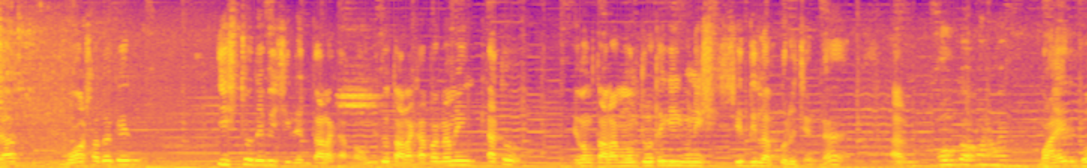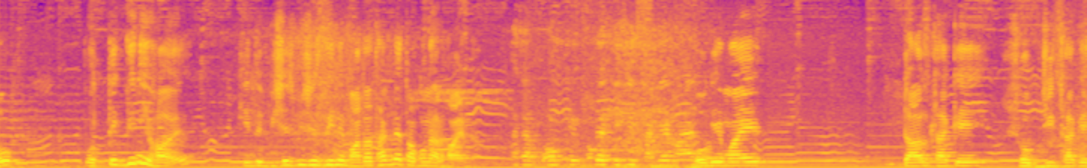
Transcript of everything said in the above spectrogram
যা মহাসাধকের ইষ্টদেবী ছিলেন তারাখাপা। উনি তো তারাখাপা নামেই খ্যাত এবং তারা মন্ত্র থেকেই উনি সিদ্ধি লাভ করেছেন হ্যাঁ? আর ভোগ কখন হয়? মায়ের ভোগ প্রত্যেক দিনই হয় কিন্তু বিশেষ বিশেষ দিনে বাধা থাকলে তখন আর হয় না। আচ্ছা ভোগ মায়ের ডাল থাকে সবজি থাকে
